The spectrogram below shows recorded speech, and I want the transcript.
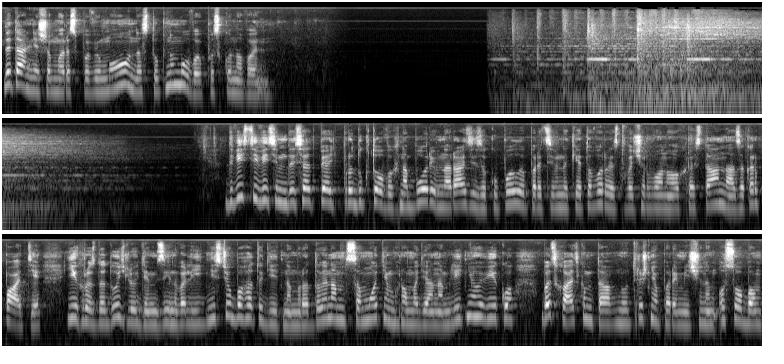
Детальніше ми розповімо у наступному випуску новин. 285 продуктових наборів наразі закупили працівники товариства Червоного Христа на Закарпатті. Їх роздадуть людям з інвалідністю, багатодітним родинам, самотнім громадянам літнього віку, безхатькам та внутрішньо переміщеним особам.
